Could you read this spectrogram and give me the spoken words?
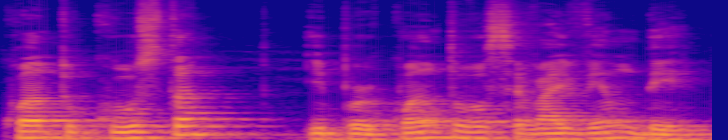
Quanto custa e por quanto você vai vender?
